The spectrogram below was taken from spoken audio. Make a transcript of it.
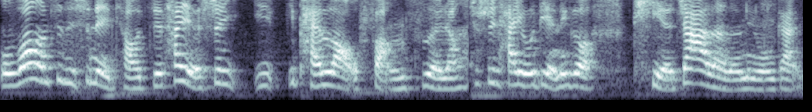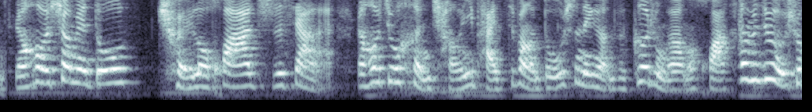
我忘了具体是哪条街，它也是一一排老房子，然后就是还有点那个铁栅栏的那种感觉，然后上面都垂了花枝下来，然后就很长一排，基本上都是那个样子，各种各样的花。他们就有说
